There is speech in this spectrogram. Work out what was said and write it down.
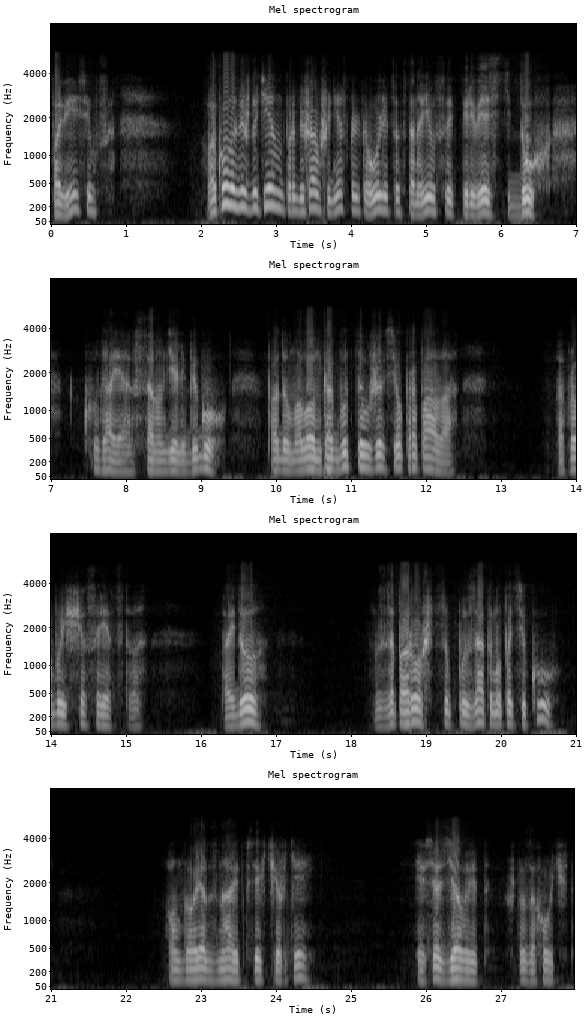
повесился». Вакула, между тем, пробежавший несколько улиц, остановился перевесть дух. «Куда я в самом деле бегу?» Подумал он, как будто уже все пропало. Попробуй еще средства. Пойду к запорожцу пузатому Патюку. Он, говорят, знает всех чертей и все сделает, что захочет.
